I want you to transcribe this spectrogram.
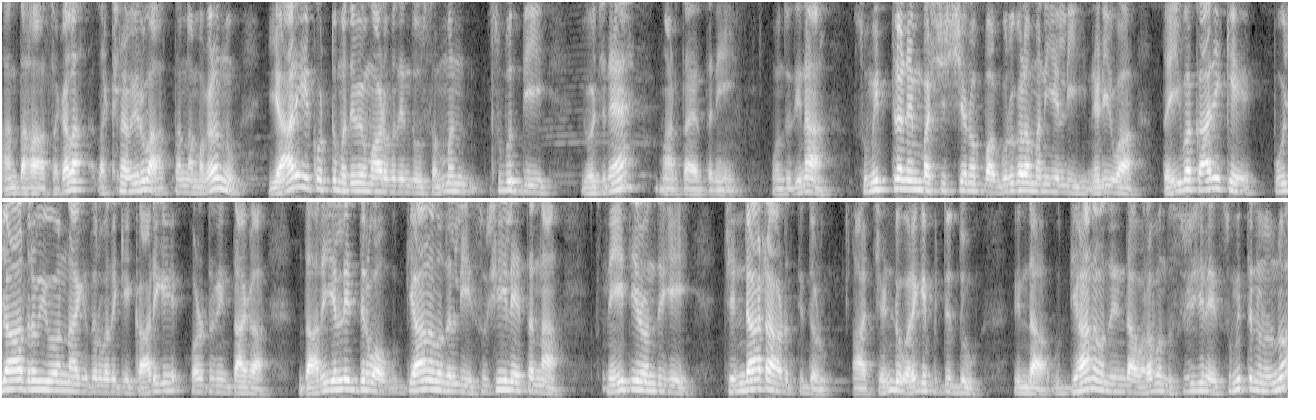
ಅಂತಹ ಸಕಲ ಲಕ್ಷಣವಿರುವ ತನ್ನ ಮಗಳನ್ನು ಯಾರಿಗೆ ಕೊಟ್ಟು ಮದುವೆ ಮಾಡುವುದೆಂದು ಸಂಬಂಧ ಸುಬುದ್ಧಿ ಯೋಚನೆ ಮಾಡ್ತಾ ಇರ್ತಾನೆ. ಒಂದು ದಿನ ಸುಮಿತ್ರನೆಂಬ ಶಿಷ್ಯನೊಬ್ಬ ಗುರುಗಳ ಮನೆಯಲ್ಲಿ ನಡೆಯುವ ದೈವ ಕಾರ್ಯಕ್ಕೆ ಪೂಜಾದ್ರವ್ಯವನ್ನಾಗಿ ತರುವುದಕ್ಕೆ ಕಾಡಿಗೆ ಹೊರಟು ನಿಂತಾಗ ದಾರಿಯಲ್ಲಿದ್ದಿರುವ ಉದ್ಯಾನವನದಲ್ಲಿ ಸುಶೀಲೆ ತನ್ನ ಸ್ನೇಹಿತರೊಂದಿಗೆ ಚೆಂಡಾಟ ಆಡುತ್ತಿದ್ದಳು. ಆ ಚೆಂಡು ಹೊರಗೆ ಬಿದ್ದದ್ದು ರಿಂದ ಉದ್ಯಾನವನದಿಂದ ಹೊರಬಂದು ಸುಶೀಲೆ ಸುಮಿತ್ರನನ್ನು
